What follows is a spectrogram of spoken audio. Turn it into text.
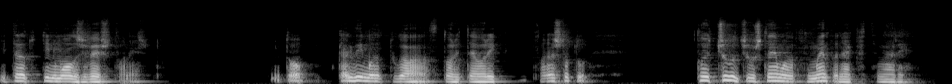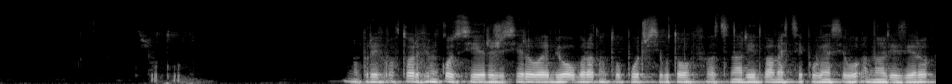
И трето, ти не можеш да живееш това нещо. И то, как да има тогава сторителъри? Това нещото, той е чудо, че още има в момента някакви сценарии. Защото... Но при втори филм, който си е режисирал, е било обратното, получи си готов сценарий, два месеца и половина си го анализирал.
